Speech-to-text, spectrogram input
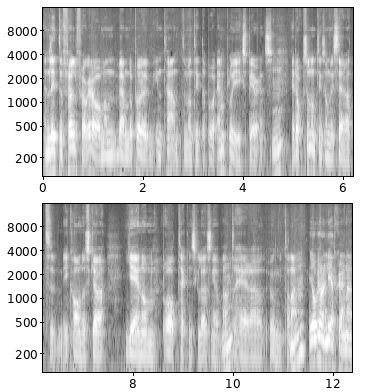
En liten följdfråga då, om man vänder på det internt, om man tittar på Employee Experience. Mm. Är det också någonting som ni ser att Ikano ska genom bra tekniska lösningar Mm. attrahera ung talang. Mm. Ja, vi har en ledstjärna,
